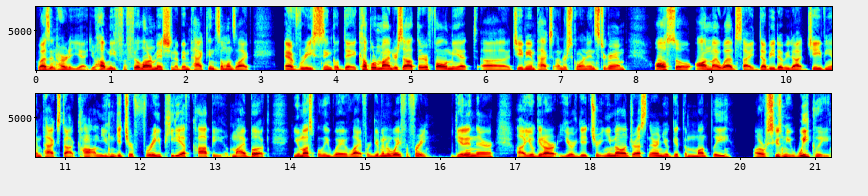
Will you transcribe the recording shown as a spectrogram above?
who hasn't heard it yet. You'll help me fulfill our mission of impacting someone's life every single day. A couple reminders out there follow me at uh, JVImpacts underscore on Instagram. Also, on my website, www.jvimpacts.com, you can get your free PDF copy of my book, You Must Believe Way of Life. We're giving it away for free get in there. Uh, you'll get our you'll get your email address in there, and you'll get the monthly or excuse me, weekly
